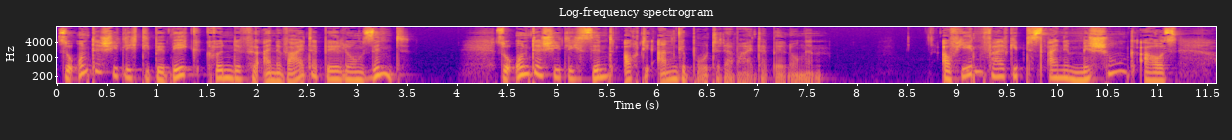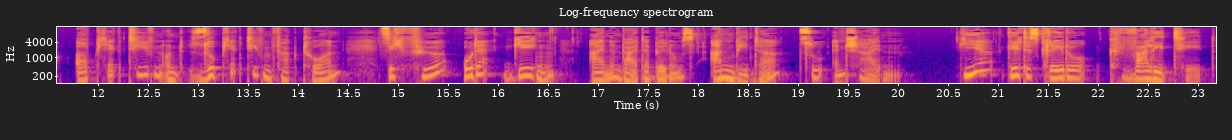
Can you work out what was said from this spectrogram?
So unterschiedlich die Beweggründe für eine Weiterbildung sind, so unterschiedlich sind auch die Angebote der Weiterbildungen. Auf jeden Fall gibt es eine Mischung aus objektiven und subjektiven Faktoren, sich für oder gegen einen Weiterbildungsanbieter zu entscheiden. Hier gilt es Credo Qualität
